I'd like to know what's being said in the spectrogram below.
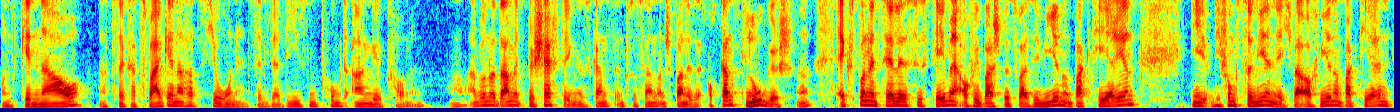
Und genau nach circa zwei Generationen sind wir diesen Punkt angekommen. Einfach nur damit beschäftigen, das ist ganz interessant und spannend, ist auch ganz logisch. Exponentielle Systeme, auch wie beispielsweise Viren und Bakterien, die, die funktionieren nicht, weil auch Viren und Bakterien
